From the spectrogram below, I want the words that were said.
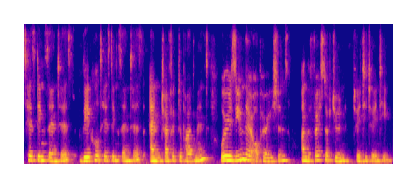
testing centres, vehicle testing centres, and traffic department will resume their operations on the 1st of June 2020.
